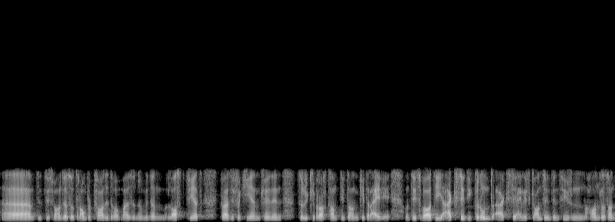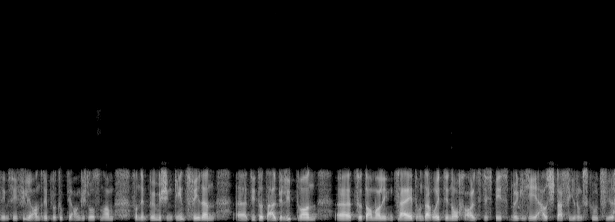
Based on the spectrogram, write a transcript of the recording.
das waren ja so Trampelpfade, da hat man also nur mit einem Lastpferd quasi verkehren können. Zurückgebracht haben die dann Getreide. Und das war die Achse, die Grundachse eines ganz intensiven Handels, an dem sie viele andere Produkte angeschlossen haben, von den böhmischen Gensfedern, äh, die total beliebt waren äh, zur damaligen Zeit und auch heute noch als das bestmögliche Ausstaffierungsgut für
